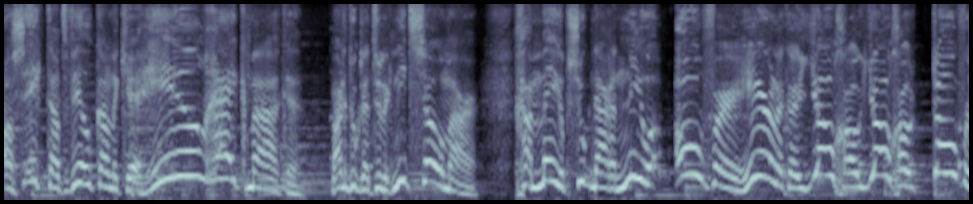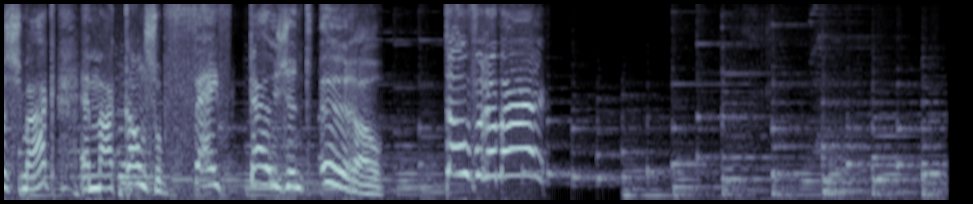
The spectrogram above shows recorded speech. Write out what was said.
Als ik dat wil, kan ik je heel rijk maken. Maar dat doe ik natuurlijk niet zomaar. Ga mee op zoek naar een nieuwe overheerlijke Yogo Yogo toversmaak en maak kans op 5000 euro. Toveren maar!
